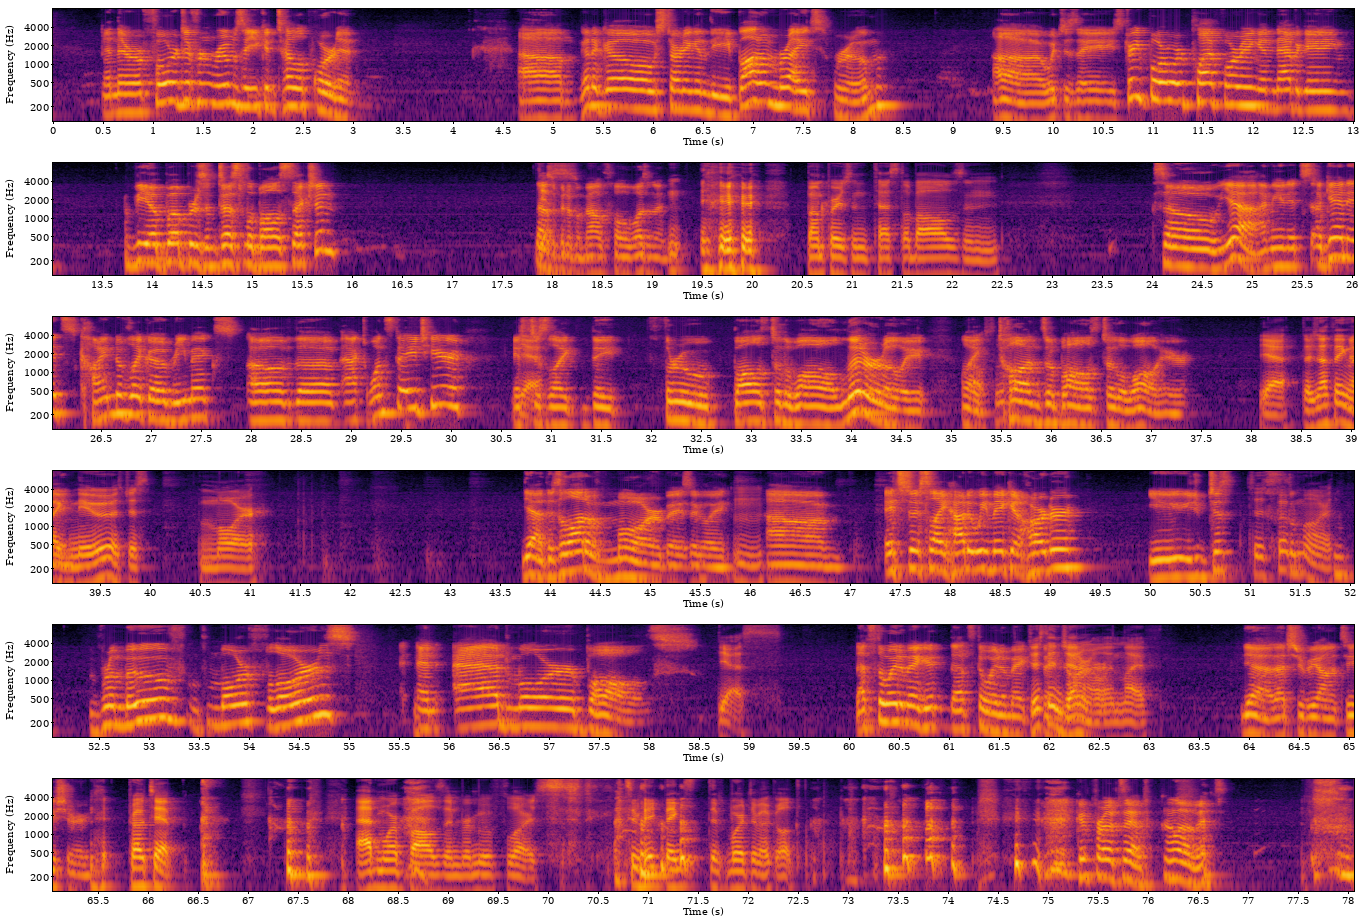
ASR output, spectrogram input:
and there are four different rooms that you can teleport in. Um, I'm gonna go starting in the bottom right room, uh, which is a straightforward platforming and navigating via bumpers and Tesla balls section. That was a bit of a mouthful, wasn't it? Mm. Bumpers and Tesla balls and So yeah, I mean, it's again, it's kind of like a remix of the Act One stage here. It's Yeah. just like they threw balls to the wall, literally, like the tons of balls to the wall here. yeah. There's nothing I like mean- new. It's just more. Yeah, there's a lot of more basically. Mm. Um, it's just like, how do we make it harder? You, you just Just put more. remove more floors and add more balls. Yes. That's the way to make it. That's the way to make it Just in general harder. in life. Yeah, that should be on a T-shirt. Pro tip: add more balls and remove floors to make things more difficult. Good pro tip. I love it.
